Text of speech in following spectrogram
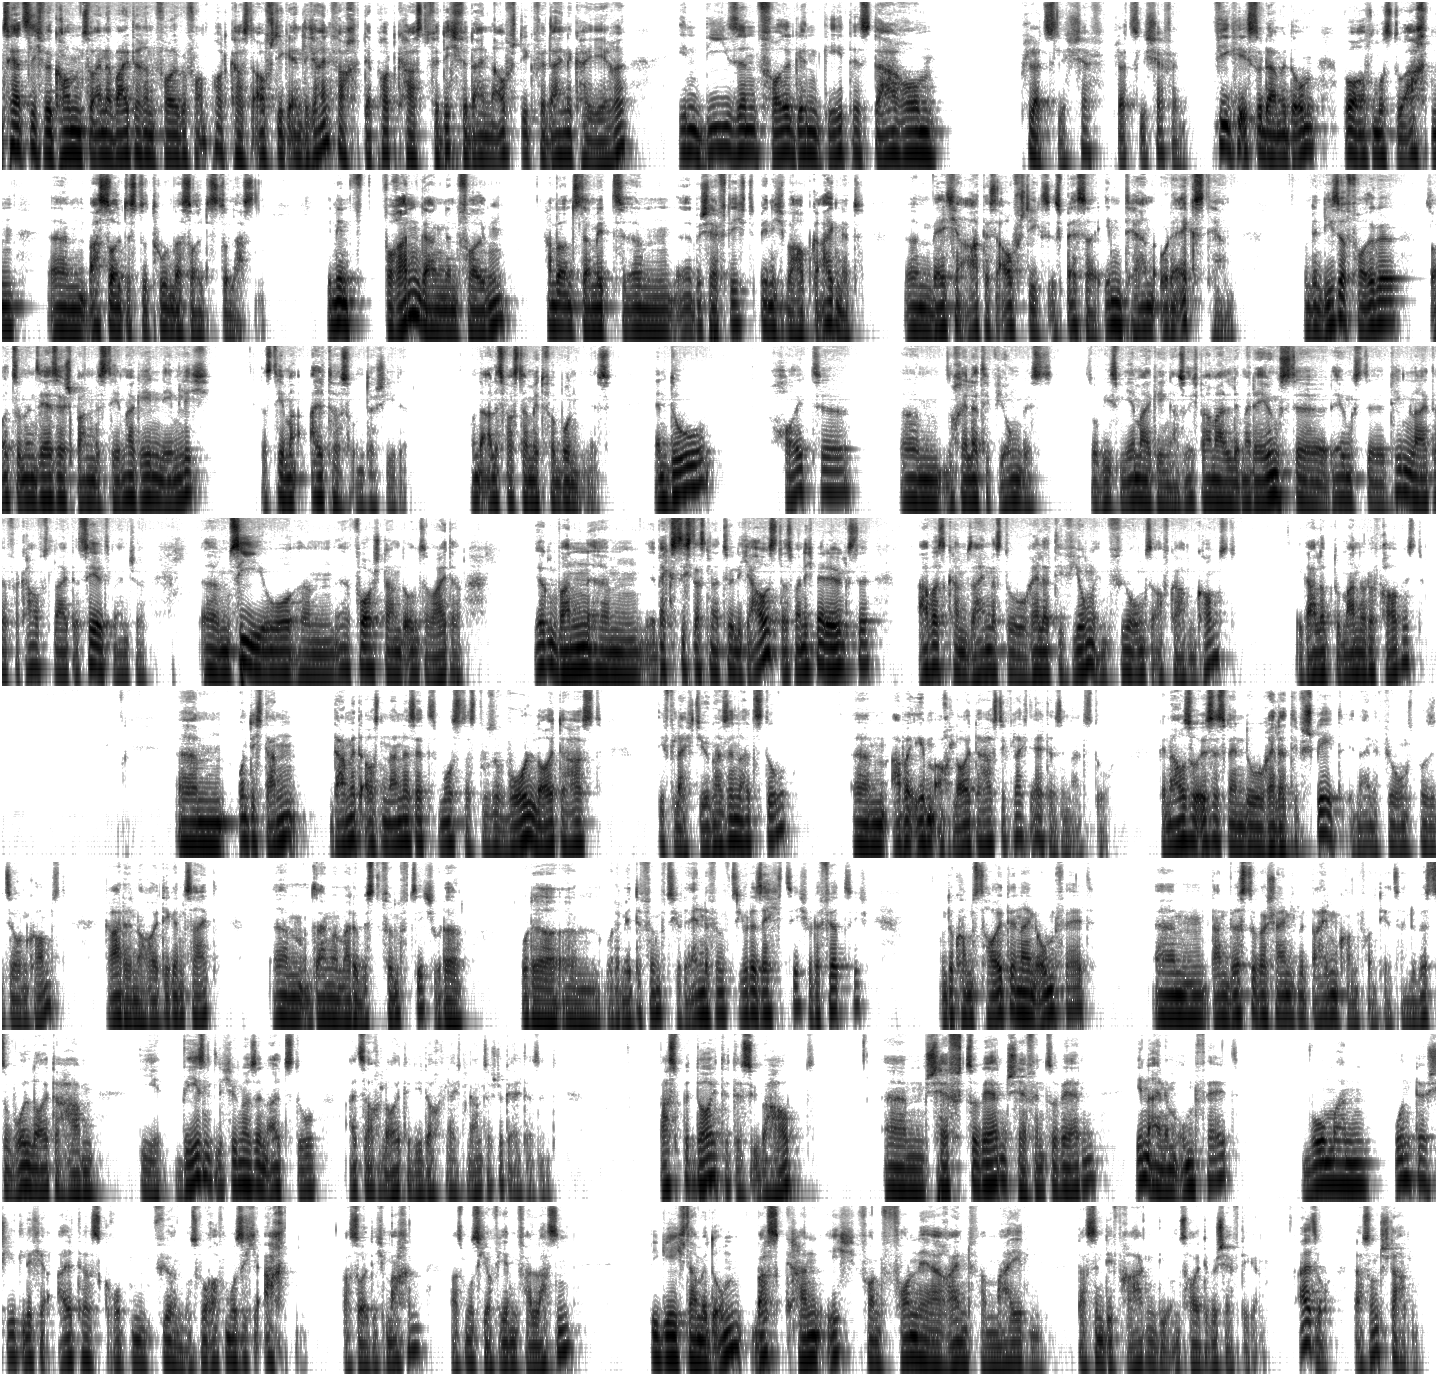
Ganz herzlich willkommen zu einer weiteren Folge vom Podcast Aufstieg endlich einfach, der Podcast für dich, für deinen Aufstieg, für deine Karriere. In diesen Folgen geht es darum, plötzlich Chef, plötzlich Chefin. Wie gehst du damit um? Worauf musst du achten? Ähm, was solltest du tun? Was solltest du lassen? In den vorangegangenen Folgen haben wir uns damit ähm, äh, beschäftigt, bin ich überhaupt geeignet? Ähm, welche Art des Aufstiegs ist besser, intern oder extern? Und in dieser Folge soll es um ein sehr, sehr spannendes Thema gehen, nämlich das Thema Altersunterschiede und alles, was damit verbunden ist. Wenn du heute ähm, noch relativ jung bist, so wie es mir mal ging, also ich war mal immer der jüngste, der jüngste Teamleiter, Verkaufsleiter, Sales Manager, ähm, CEO, ähm, Vorstand und so weiter. Irgendwann ähm, wächst sich das natürlich aus, dass man nicht mehr der Jüngste, aber es kann sein, dass du relativ jung in Führungsaufgaben kommst, egal ob du Mann oder Frau bist ähm, und dich dann damit auseinandersetzen musst, dass du sowohl Leute hast, die vielleicht jünger sind als du, ähm, aber eben auch Leute hast, die vielleicht älter sind als du. Genauso ist es, wenn du relativ spät in eine Führungsposition kommst, gerade in der heutigen Zeit, ähm, und sagen wir mal, du bist 50 oder, oder, oder Mitte 50 oder Ende 50 oder 60 oder 40 und du kommst heute in ein Umfeld, dann wirst du wahrscheinlich mit beidem konfrontiert sein. Du wirst sowohl Leute haben, die wesentlich jünger sind als du, als auch Leute, die doch vielleicht ein ganzes Stück älter sind. Was bedeutet es überhaupt, ähm, Chef zu werden, Chefin zu werden, in einem Umfeld, wo man unterschiedliche Altersgruppen führen muss? Worauf muss ich achten? Was sollte ich machen? Was muss ich auf jeden Fall lassen? Wie gehe ich damit um? Was kann ich von vornherein vermeiden? Das sind die Fragen, die uns heute beschäftigen. Also, lass uns starten.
